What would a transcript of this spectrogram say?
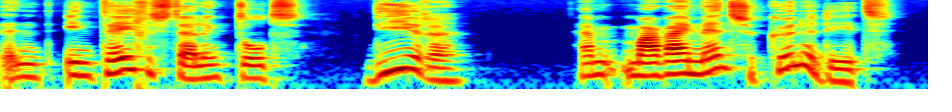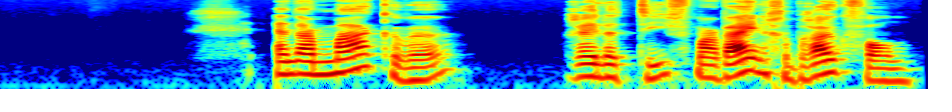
En in tegenstelling tot dieren. Maar wij mensen kunnen dit. En daar maken we relatief maar weinig gebruik van,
